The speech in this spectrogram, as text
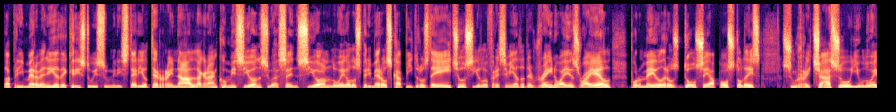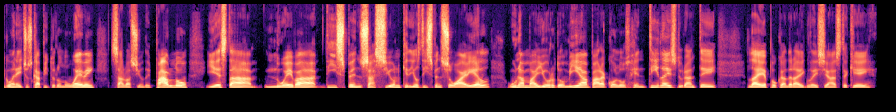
la primera venida de Cristo y su ministerio terrenal, la gran comisión, su ascensión, luego los primeros capítulos de Hechos y el ofrecimiento del reino a Israel por medio de los doce apóstoles, su rechazo y luego en Hechos capítulo 9, salvación de Pablo y esta nueva dispensación que Dios dispensó a él, una mayordomía para con los gentiles durante la época de la iglesia hasta que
